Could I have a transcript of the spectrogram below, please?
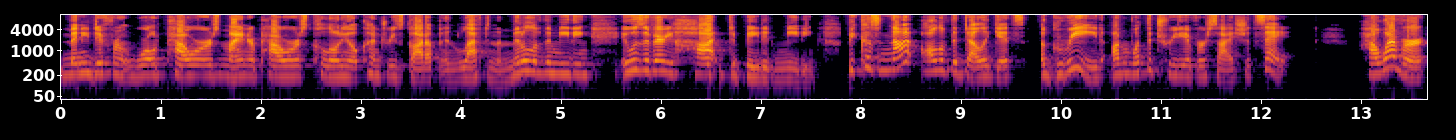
Many different world powers, minor powers, colonial countries got up and left in the middle of the meeting. It was a very hot, debated meeting because not all of the delegates agreed on what the Treaty of Versailles should say. However,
